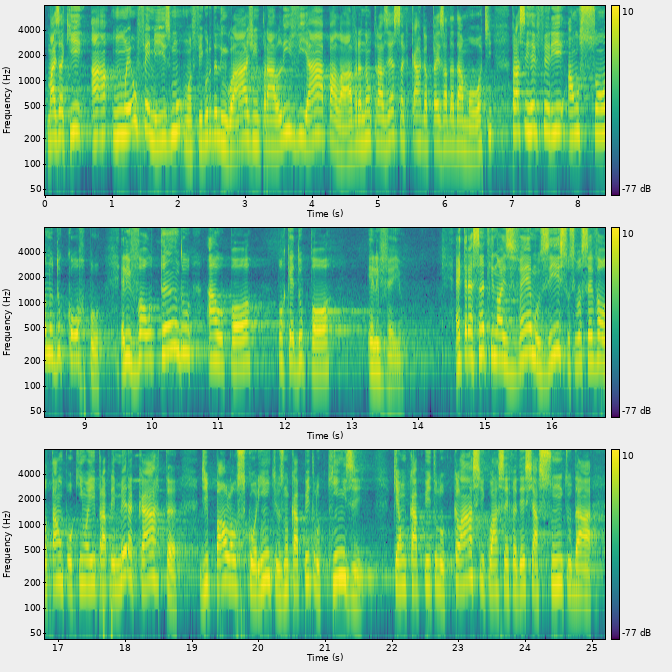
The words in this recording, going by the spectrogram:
mas aqui há um eufemismo, uma figura de linguagem para aliviar a palavra, não trazer essa carga pesada da morte, para se referir a um sono do corpo, ele voltando ao pó, porque do pó ele veio. É interessante que nós vemos isso, se você voltar um pouquinho aí para a primeira carta de Paulo aos Coríntios, no capítulo 15, que é um capítulo clássico acerca desse assunto da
